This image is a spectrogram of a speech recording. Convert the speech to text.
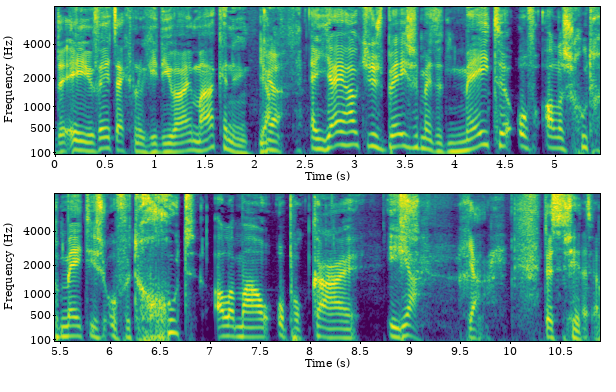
de EUV-technologie die wij maken nu. Ja. Ja. En jij houdt je dus bezig met het meten of alles goed gemeten is, of het goed allemaal op elkaar is. Ja. Ja, dus Zit. eh,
